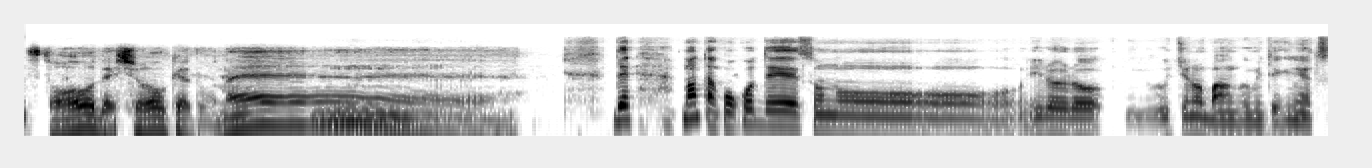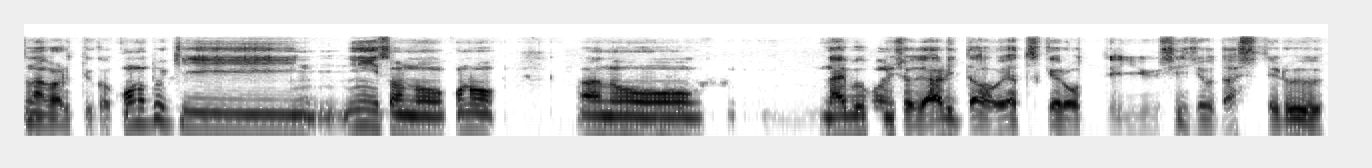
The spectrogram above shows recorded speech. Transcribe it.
そうでしょうけどね。またここで、その、いろいろ、うちの番組的にはつながるっていうか、この時に、その、この、あの、内部文書で有田をやっつけろっていう指示を出してる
